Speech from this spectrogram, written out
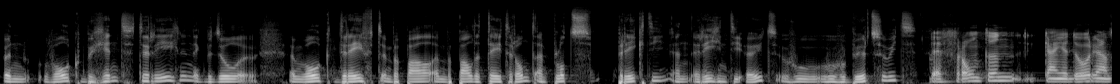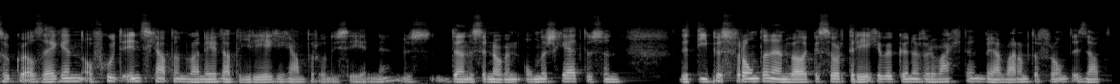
een wolk begint te regenen. Ik bedoel, een wolk drijft een, bepaal, een bepaalde tijd rond en plots breekt die en regent die uit? Hoe, hoe gebeurt zoiets? Bij fronten kan je doorgaans ook wel zeggen of goed inschatten wanneer dat die regen gaan produceren. Hè. Dus dan is er nog een onderscheid tussen de types fronten en welke soort regen we kunnen verwachten. Bij een warmtefront is dat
